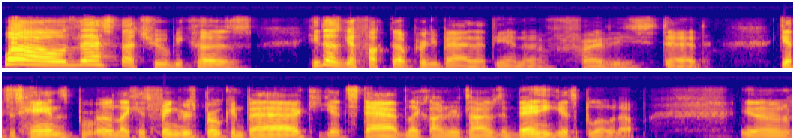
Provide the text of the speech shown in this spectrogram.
Well, that's not true because he does get fucked up pretty bad at the end of Freddy's Dead gets his hands uh, like his fingers broken back. He gets stabbed like hundred times, and then he gets blown up. You know,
